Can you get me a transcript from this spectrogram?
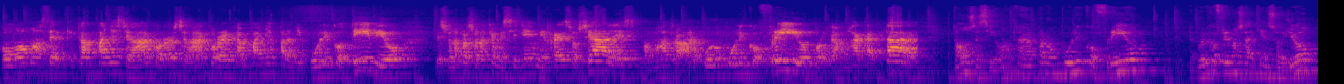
¿Cómo vamos a hacer? ¿Qué campañas se van a correr? Se van a correr campañas para mi público tibio, que son las personas que me siguen en mis redes sociales. Vamos a trabajar puro público frío porque vamos a captar. Entonces, si vamos a trabajar para un público frío, el público frío no sabe quién soy yo.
